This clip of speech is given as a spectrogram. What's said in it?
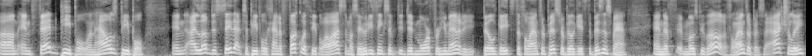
um, and fed people and housed people. And I love to say that to people, kind of fuck with people. I'll ask them, I'll say, who do you think did more for humanity? Bill Gates, the philanthropist, or Bill Gates, the businessman? And if, if most people, oh, the philanthropist. Actually,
